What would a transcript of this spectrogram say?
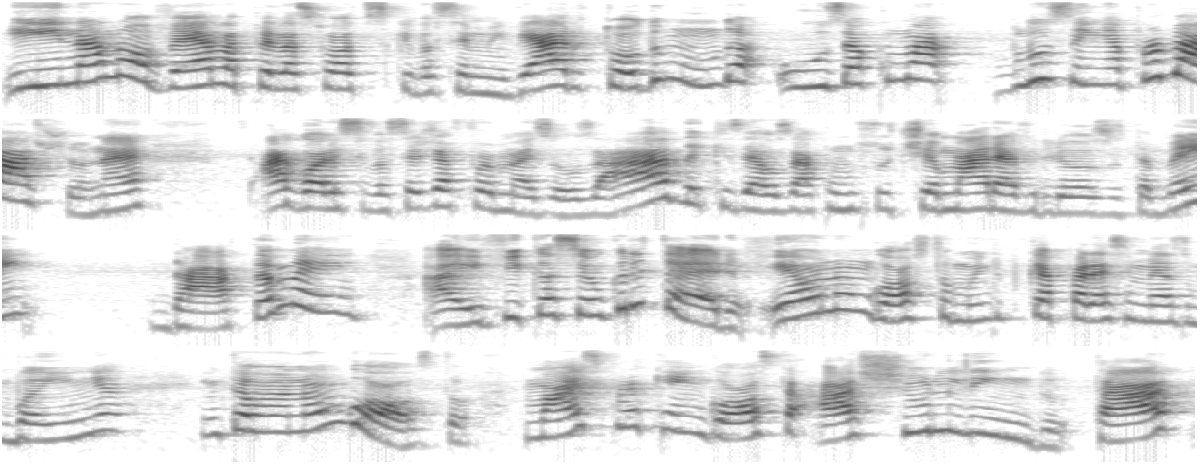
E na novela, pelas fotos que você me enviaram, todo mundo usa com uma blusinha por baixo, né? Agora, se você já for mais ousada e quiser usar com um sutiã maravilhoso também, Dá também. Aí fica a seu critério. Eu não gosto muito porque aparecem minhas banhinhas, então eu não gosto. Mas pra quem gosta, acho lindo, tá?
